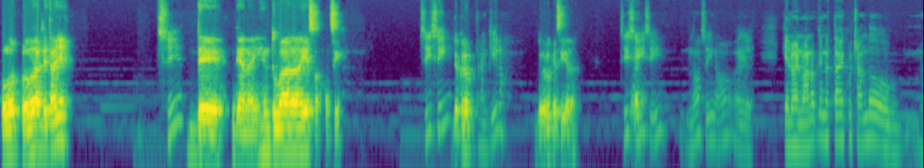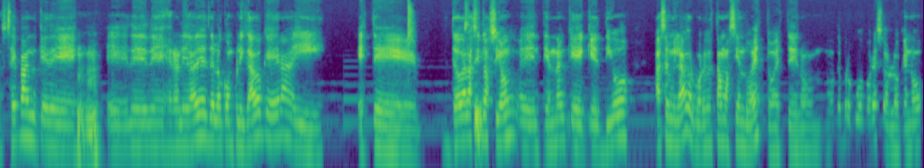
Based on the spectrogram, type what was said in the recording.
puedo, ¿puedo dar detalles Sí, de, de Anaís entubada y eso, así. sí, sí, Yo creo, tranquilo. yo creo que sí, ¿verdad? Sí, sí, sí. No, sí, no. eh, que los hermanos que no están escuchando sepan que de, eh, de, de realidad de, de lo complicado que era y este toda la Sí. situación eh, entiendan que, que Dios hace milagros, por eso estamos haciendo esto. Este, no, no te preocupes por eso. Lo que no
